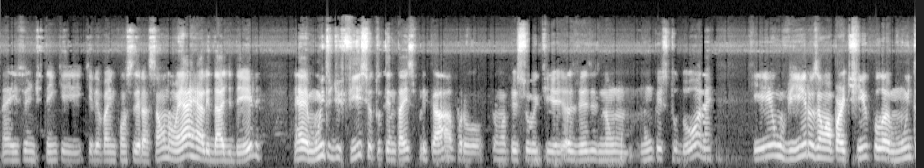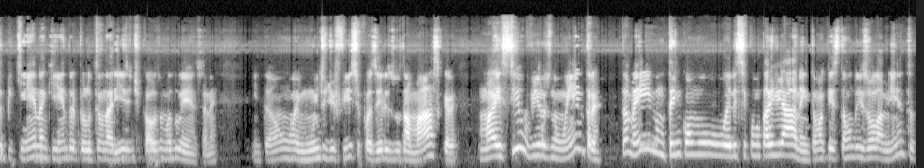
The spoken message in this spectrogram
Né? Isso a gente tem que, que levar em consideração, não é a realidade dele. É muito difícil tu tentar explicar para uma pessoa que às vezes não, nunca estudou, né? Que um vírus é uma partícula muito pequena que entra pelo teu nariz e te causa uma doença, né? Então é muito difícil fazer eles usar máscara, mas se o vírus não entra, também não tem como ele se contagiar, né? Então a questão do isolamento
